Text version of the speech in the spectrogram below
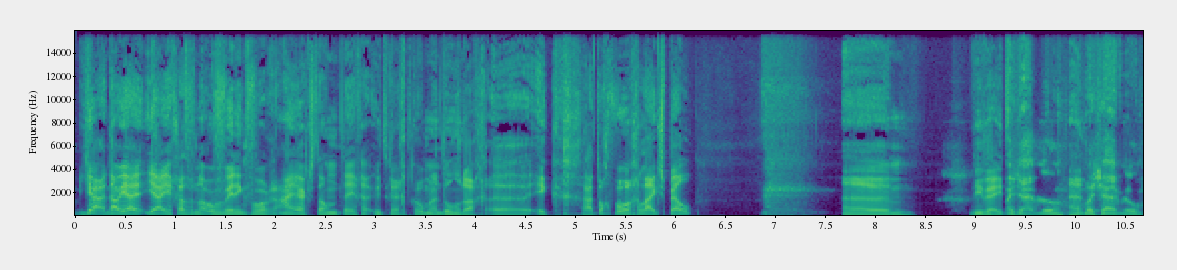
ja, nou jij, jij gaat voor een overwinning voor Ajax dan tegen Utrecht komende donderdag. ik ga toch voor een gelijkspel. Ehm, wie weet. Wat jij wil. Wat jij wil.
